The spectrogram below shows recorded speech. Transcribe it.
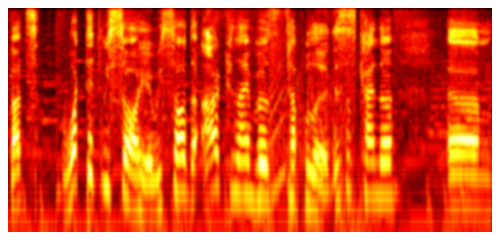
But what did we saw here? We saw the Arcanine versus Tapu Lele. This is kind of um,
